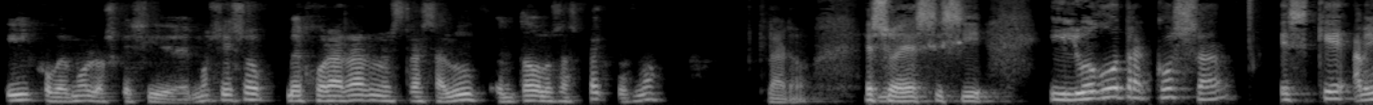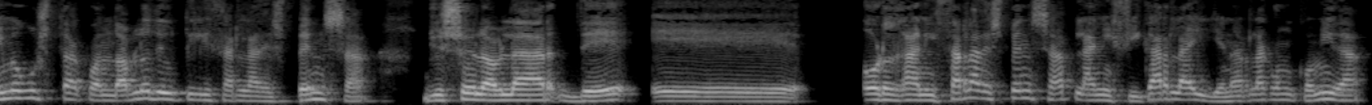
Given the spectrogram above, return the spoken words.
y comemos los que sí debemos. Y eso mejorará nuestra salud en todos los aspectos, ¿no? Claro, eso es, sí, sí. Y luego otra cosa es que a mí me gusta, cuando hablo de utilizar la despensa, yo suelo hablar de eh, organizar la despensa, planificarla y llenarla con comida,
